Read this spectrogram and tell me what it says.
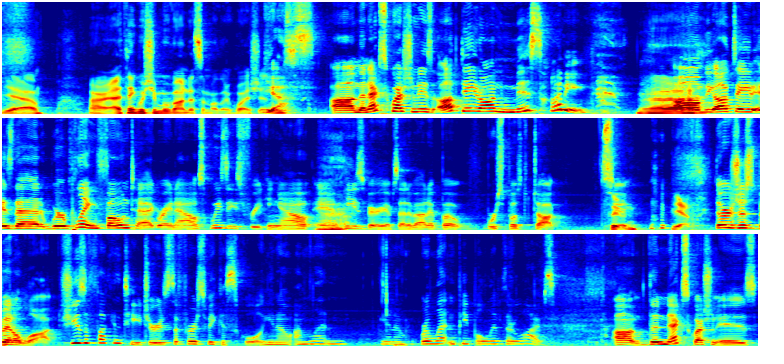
yeah all right i think we should move on to some other questions Yes. Um, the next question is update on Miss Honey. Uh, Um, the update is that we're playing phone tag right now. Squeezy's freaking out, and he's very upset about it. But we're supposed to talk soon yeah There's just been a lot. She's a fucking teacher. It's the first week of school. You know, I'm letting you know, we're letting people live their lives. Um, the next question is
